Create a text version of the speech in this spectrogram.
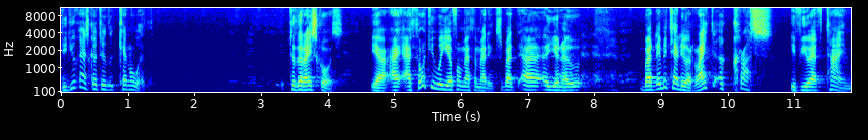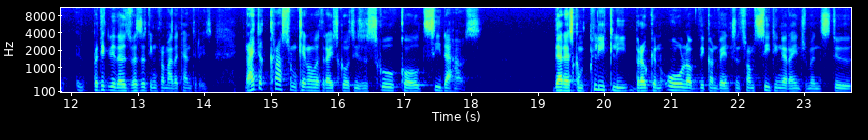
did you guys go to the Kenilworth? To the race course? Yeah, I, I thought you were here for mathematics, but uh, uh, you know, but let me tell you, right across, if you have time, particularly those visiting from other countries, right across from Kenilworth Racecourse is a school called Cedar House that has completely broken all of the conventions from seating arrangements to,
